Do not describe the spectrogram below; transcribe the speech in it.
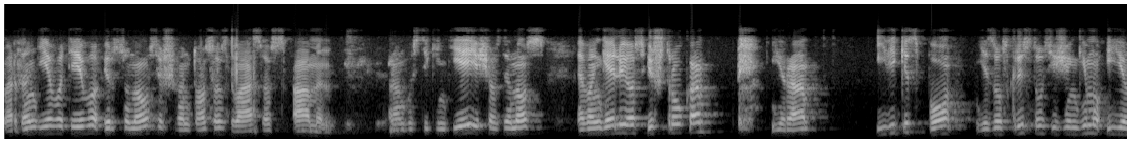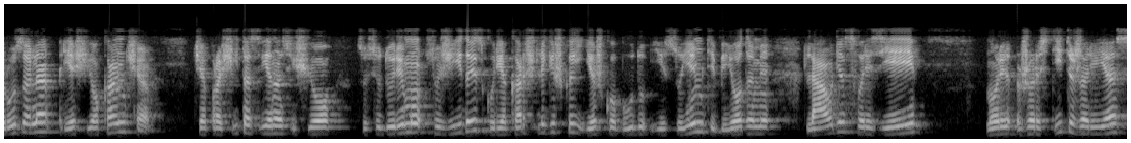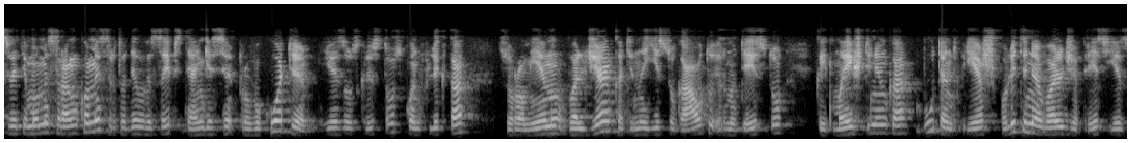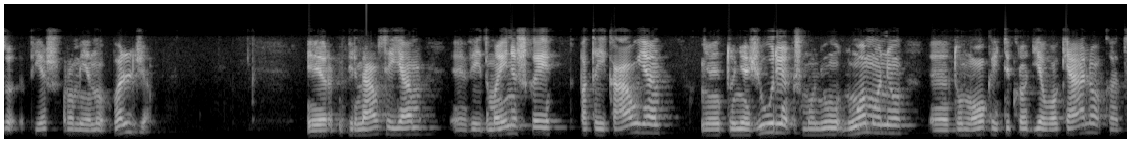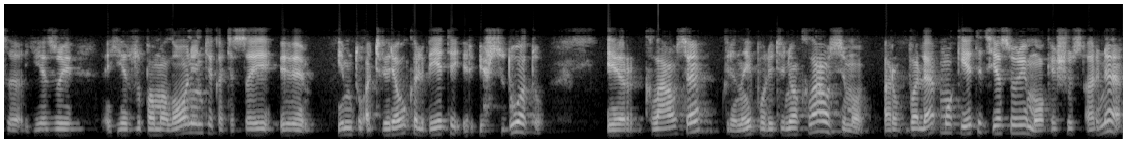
Vardant Dievo Tėvo ir Sūnaus ir Šventosios Dvasios. Amen. Rangus tikintieji šios dienos Evangelijos ištrauka yra įvykis po Jėzaus Kristaus įžengimo į Jeruzalę prieš jo kančią. Čia prašytas vienas iš jo susidūrimų su žydais, kurie karštlygiškai ieško būdų jį suimti, bijodami liaudės fariziejai nori žarstyti žaryje svetimomis rankomis ir todėl visaip stengiasi provokuoti Jėzaus Kristaus konfliktą su romėnų valdžia, kad jinai jį sugautų ir nuteistų kaip maištininką būtent prieš politinę valdžią, prieš, Jėzu, prieš romėnų valdžią. Ir pirmiausia, jam e, veidmainiškai pataikauja, e, tu nežiūri žmonių nuomonių, tu mokai tikro Dievo kelio, kad e, Jėzui, Jėzų pamaloninti, kad jisai e, imtų atviriau kalbėti ir išsiduotų. Ir klausia, grinai politinio klausimo, ar valia mokėti ciesoriui mokesčius ar ne.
